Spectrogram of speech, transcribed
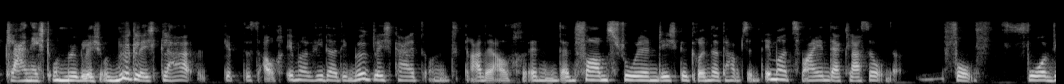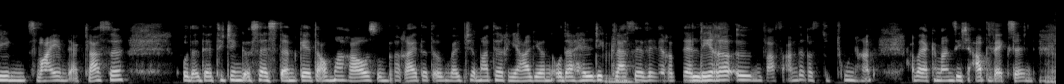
klar nicht unmöglich unmöglich. Klar gibt es auch immer wieder die Möglichkeit und gerade auch in den Formschulen, die ich gegründet habe, sind immer zwei in der Klasse oder vor, vorwiegend zwei in der Klasse. Oder der Teaching Assistant geht auch mal raus und bereitet irgendwelche Materialien oder hält die mhm. Klasse, während der Lehrer irgendwas anderes zu tun hat. Aber da kann man sich abwechseln. Ja.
